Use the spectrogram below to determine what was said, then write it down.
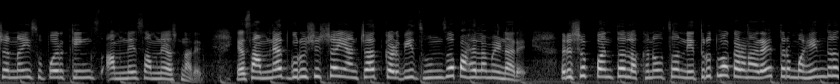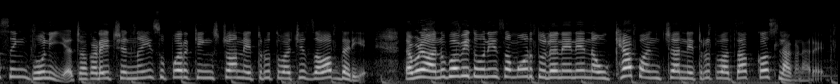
चेन्नई सुपर किंग्स आमने सामने असणार आहेत. या सामन्यात गुरुशिष्य यांच्यात कडवी झुंज पाहायला मिळणार आहे. ऋषभ पंत लखनौचं नेतृत्व करणार आहे तर महेंद्र सिंग धोनी याच्याकडे चेन्नई सुपर किंग्सच्या नेतृत्वाची जबाबदारी आहे. त्यामुळे अनुभवी धोनीसमोर तुलनेने नवख्या पंचच्या नेतृत्वाचा कस लागणार आहे?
